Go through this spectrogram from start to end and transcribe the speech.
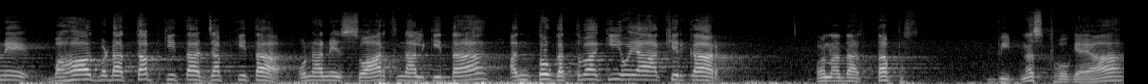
ਨੇ ਬਹੁਤ ਵੱਡਾ ਤਪ ਕੀਤਾ, ਜਪ ਕੀਤਾ, ਉਹਨਾਂ ਨੇ ਸਵਾਰਥ ਨਾਲ ਕੀਤਾ। ਅੰਤੋ ਗਤਵਾ ਕੀ ਹੋਇਆ ਆਖਿਰਕਾਰ? ਉਹਨਾਂ ਦਾ ਤਪ ਵੀ ਨਸ਼ਟ ਹੋ ਗਿਆ,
